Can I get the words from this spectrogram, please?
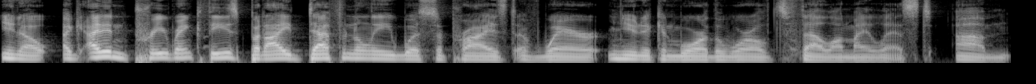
you know, I, I didn't pre-rank these, but I definitely was surprised of where Munich and War of the Worlds fell on my list. Um,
